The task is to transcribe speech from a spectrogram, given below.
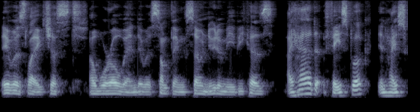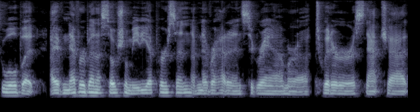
it was like just a whirlwind. It was something so new to me because I had Facebook in high school, but I have never been a social media person. I've never had an Instagram or a Twitter or a Snapchat.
